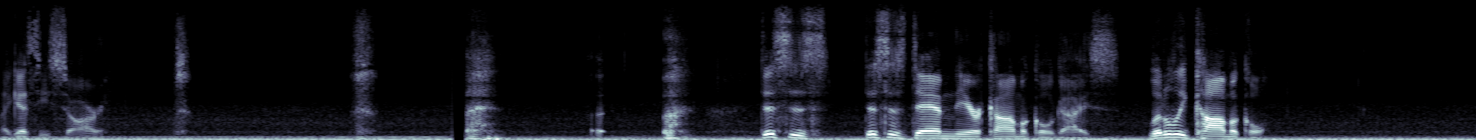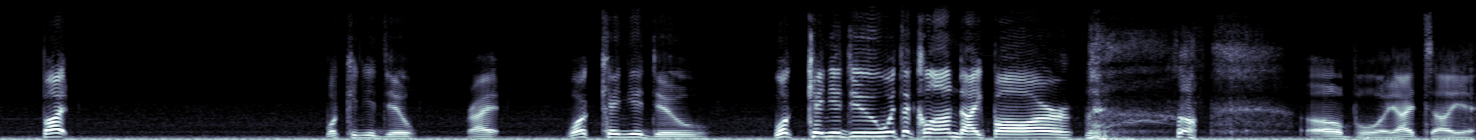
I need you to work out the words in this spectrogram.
I guess he's sorry. this is this is damn near comical, guys. Literally comical. But what can you do, right? What can you do? What can you do with the Klondike bar? oh boy, I tell you.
